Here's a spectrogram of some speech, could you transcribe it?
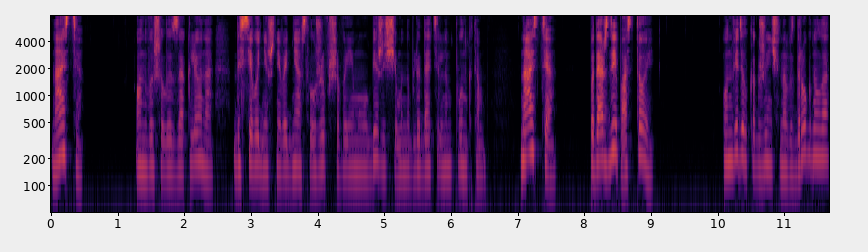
«Настя!» Он вышел из заклена, до сегодняшнего дня служившего ему убежищем и наблюдательным пунктом. «Настя! Подожди, постой!» Он видел, как женщина вздрогнула,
